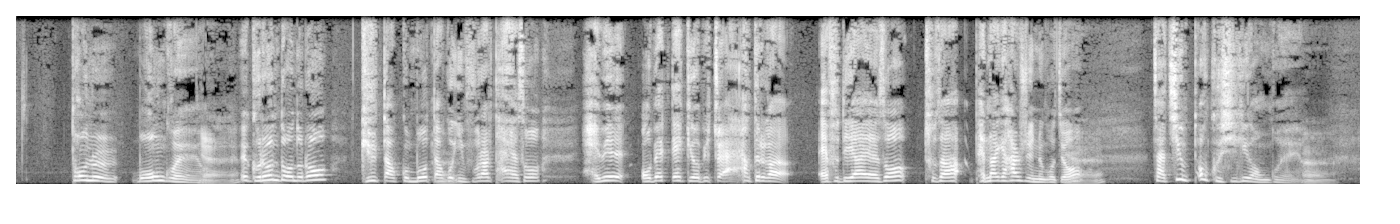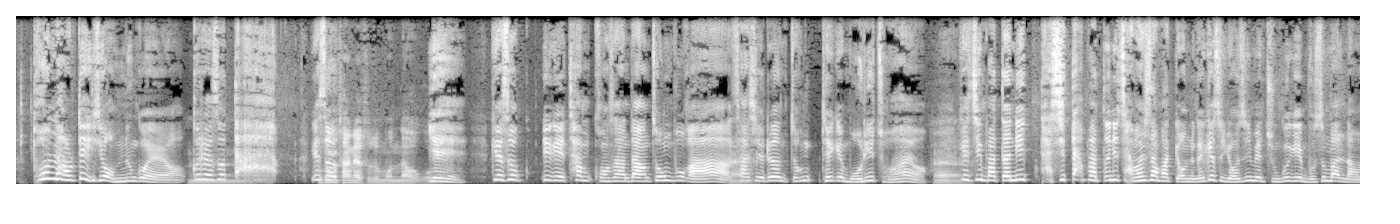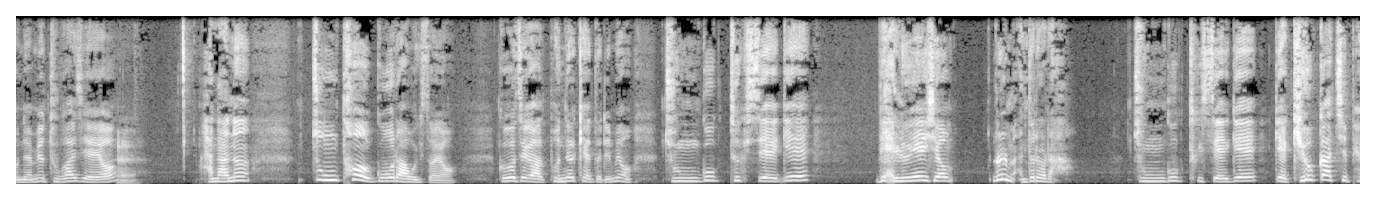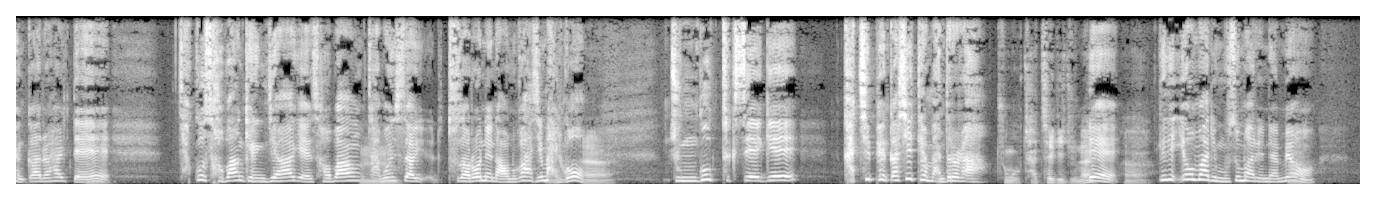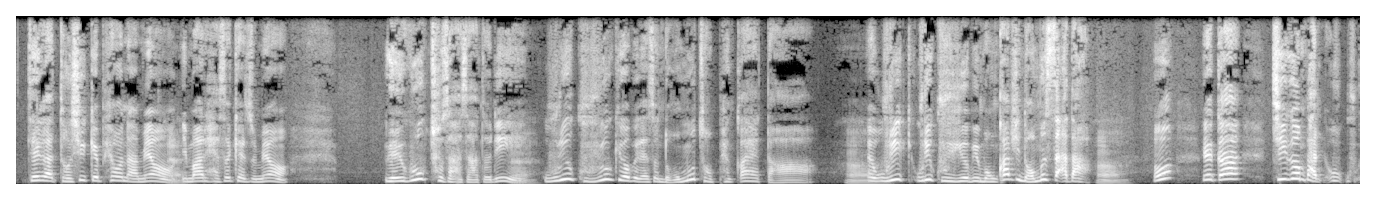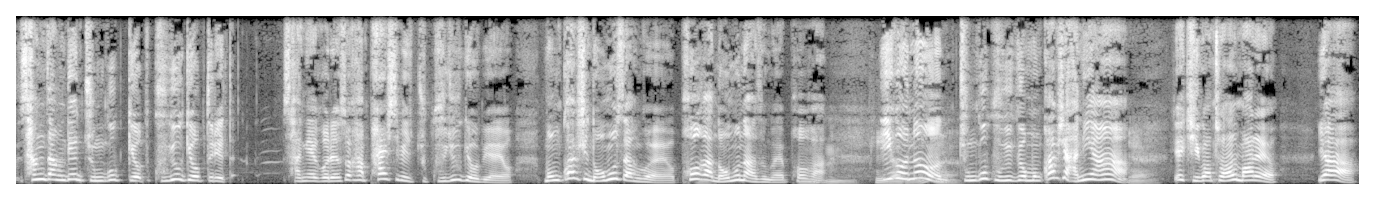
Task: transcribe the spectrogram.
돈을 모은 거예요. 예. 그런 돈으로 길 닦고 뭐 닦고 예. 인프라를 다 해서 해외 500대 기업이 쫙 들어가 FDI에서 투자 배나게 할 수 있는 거죠. 예. 자, 지금 또 그 시기가 온 거예요. 예. 돈 나올 때 이제 없는 거예요. 그래서 음. 딱 그래서 부동산에서도 못 나오고. 예. 그래서 이게 참 공산당 정부가 네. 사실은 정, 되게 머리 좋아요. 네. 그래서 지금 봤더니 다시 딱 봤더니 자본시장밖에 없는 거예요. 그래서 요즘에 중국에 무슨 말 나오냐면 두 가지예요. 네. 하나는 中特估라고 있어요. 그거 제가 번역해드리면 중국 특색의 valuation을 만들어라. 중국 특색의 기업 가치 평가를 할때 음. 자꾸 서방 경제학에 서방 음. 자본시장 투자론에 나오는 거 하지 말고 네. 중국 특색의 가치 평가 시스템 만들어라. 중국 자체 기준에? 네. 어. 근데 이 말이 무슨 말이냐면 어. 제가 더 쉽게 표현하면 네. 이말 해석해 주면 외국 투자자들이 네. 우리 국유 기업에 대해서 너무 저평가했다. 어. 우리 우리 국유기업이 몸값이 너무 싸다. 어. 어? 그러니까 지금 상장된 중국 기업 국유 기업들이 상해 거래소 한 80이 96기업이에요. 몸값이 너무 싼 거예요. PER가 음. 너무 낮은 거예요. PER가. 음, 음. 이거는 네. 중국 국유기업 몸값이 아니야. 예. 기관 전화 말해요. 야,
